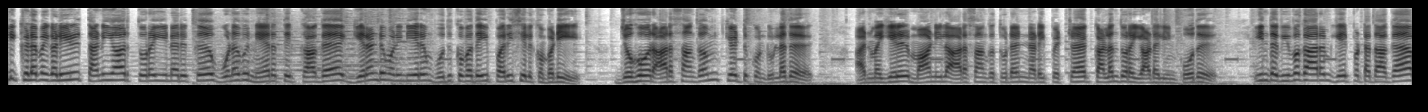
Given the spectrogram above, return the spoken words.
வெள்ளிக்கிழமைகளில் தனியார் துறையினருக்கு உணவு நேரத்திற்காக இரண்டு மணி நேரம் ஒதுக்குவதை பரிசீலிக்கும்படி ஜொஹோர் அரசாங்கம் கேட்டுக்கொண்டுள்ளது. அண்மையில் மாநில அரசாங்கத்துடன் நடைபெற்ற கலந்துரையாடலின் போது இந்த விவகாரம் ஏற்பட்டதாக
